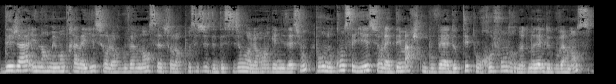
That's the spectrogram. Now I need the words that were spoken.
déjà énormément travaillé sur leur gouvernance sur leur processus de décision dans leur organisation pour nous conseiller sur la démarche qu'on pouvait adopter pour refondre notre modèle de gouvernance.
